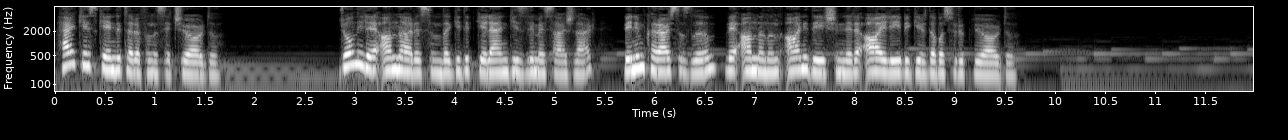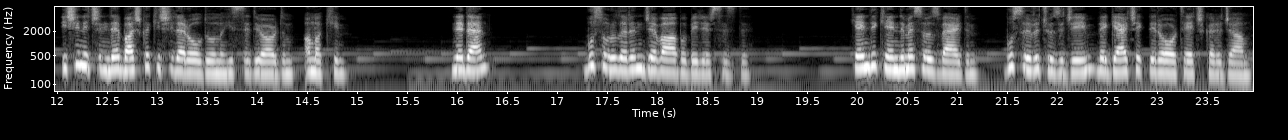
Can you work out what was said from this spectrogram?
herkes kendi tarafını seçiyordu. John ile Anna arasında gidip gelen gizli mesajlar, benim kararsızlığım ve Anna'nın ani değişimleri aileyi bir girdaba sürüklüyordu. İşin içinde başka kişiler olduğunu hissediyordum ama kim? Neden? Bu soruların cevabı belirsizdi. Kendi kendime söz verdim, bu sırrı çözeceğim ve gerçekleri ortaya çıkaracağım.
